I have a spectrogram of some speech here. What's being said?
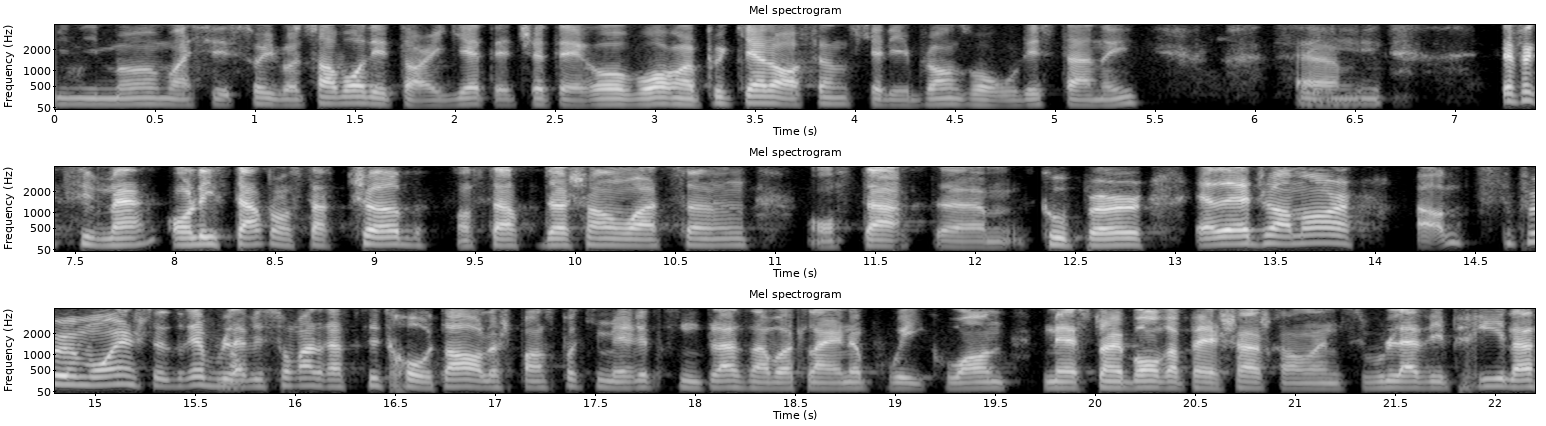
minimum. Ouais, c'est ça. Il va-tu avoir des targets, etc. Voir un peu quelle offense que les Browns vont rouler cette année. Euh, Effectivement, on les start. On start Chubb, on start Deshaun Watson, on start euh, Cooper. Elijah Moore, un petit peu moins, je te dirais. Vous l'avez sûrement drafté trop tard. Là. Je pense pas qu'il mérite une place dans votre line-up week one, mais c'est un bon repêchage quand même. Si vous l'avez pris, là,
